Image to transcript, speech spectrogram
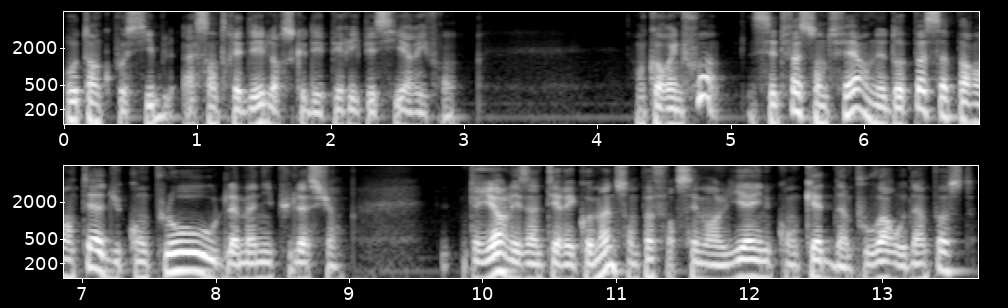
autant que possible, à s'entraider lorsque des péripéties arriveront. Encore une fois, cette façon de faire ne doit pas s'apparenter à du complot ou de la manipulation. D'ailleurs, les intérêts communs ne sont pas forcément liés à une conquête d'un pouvoir ou d'un poste.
